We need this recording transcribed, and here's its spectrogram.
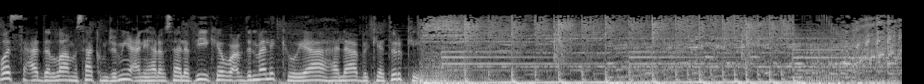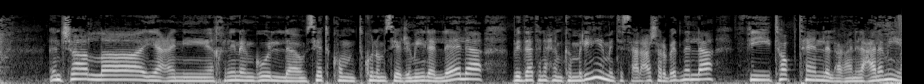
واسعد الله مساكم جميعا. يا هلا وسهلا فيك يا أبو عبد الملك ويا هلا بك يا تركي. إن شاء الله يعني خلينا نقول أمسيتكم تكون أمسية جميلة الليلة. بالذات نحن مكملين من 9 ل 10 بإذن الله في توب 10 للأغاني العالمية.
